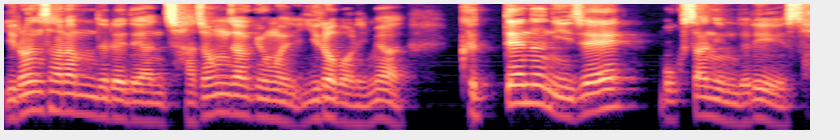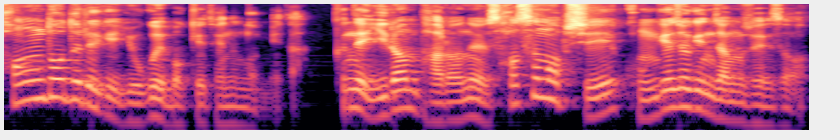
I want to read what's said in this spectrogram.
이런 사람들에 대한 자정작용을 잃어버리면 그때는 이제 목사님들이 성도들에게 욕을 먹게 되는 겁니다. 근데 이런 발언을 서슴없이 공개적인 장소에서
